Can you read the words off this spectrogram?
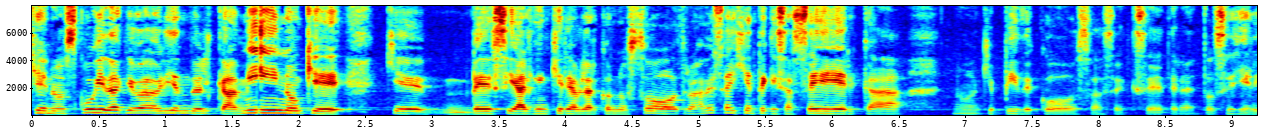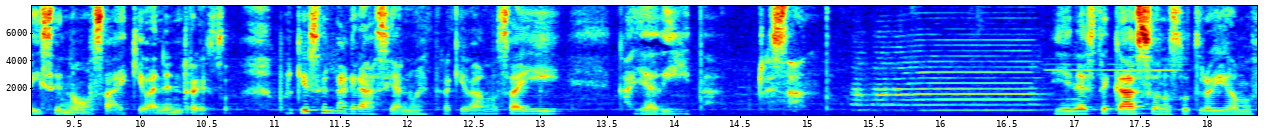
que nos cuida, que va abriendo el camino, que, que, ve si alguien quiere hablar con nosotros. A veces hay gente que se acerca, que pide cosas, etc. Entonces ella dice, no, sabes que van en rezo. Porque esa es la gracia nuestra, que vamos ahí calladita, rezando. Y en este caso nosotros íbamos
